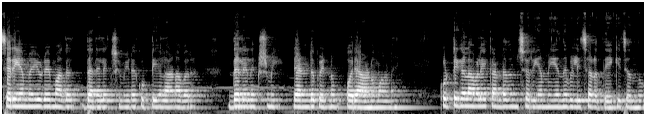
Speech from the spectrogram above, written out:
ചെറിയമ്മയുടെ മകൾ ധനലക്ഷ്മിയുടെ കുട്ടികളാണവർ. ധനലക്ഷ്മി രണ്ട് പെണ്ണും ഒരാണുമാണ്. കുട്ടികൾ അവളെ കണ്ടതും ചെറിയമ്മയെന്ന് വിളിച്ചടുത്തേക്ക് ചെന്നു.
